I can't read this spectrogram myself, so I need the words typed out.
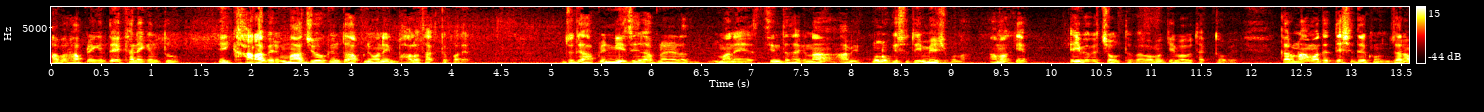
আবার আপনি কিন্তু এখানে কিন্তু এই খারাপের মাঝেও কিন্তু আপনি অনেক ভালো থাকতে পারেন। যদি আপনি নিজের আপনার একটা মানে চিন্তা থাকে, না, আমি কোনো কিছুতেই মেশবো না। আমাকে এইভাবে চলতে হবে, আমাকে এইভাবে থাকতে হবে। কারণ আমাদের দেশে দেখুন, যারা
